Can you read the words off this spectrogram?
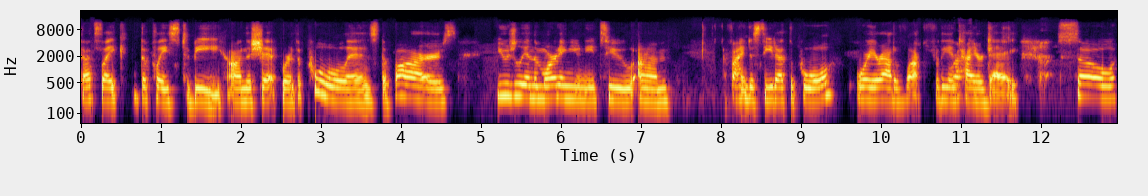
that's like the place to be on the ship where the pool is, the bars. Usually in the morning, you need to um, find a seat at the pool or you're out of luck for the right. entire day. So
